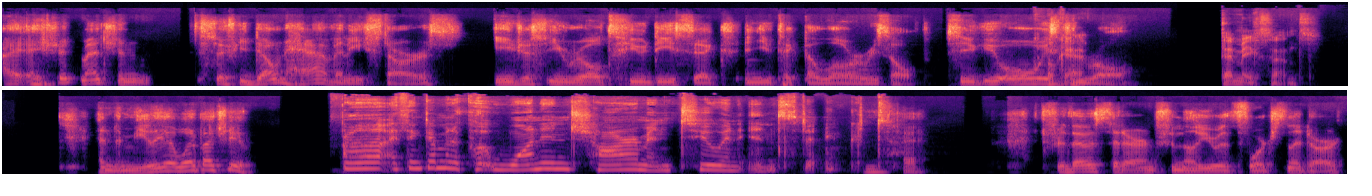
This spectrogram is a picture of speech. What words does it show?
I, I should mention so if you don't have any stars, you just you roll two d6 and you take the lower result. So you, you always Okay. can roll. That makes sense. And Amelia, what about you? Uh, I think I'm going to put one in charm and two in instinct. Okay. For those that aren't familiar with Forged in the Dark,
